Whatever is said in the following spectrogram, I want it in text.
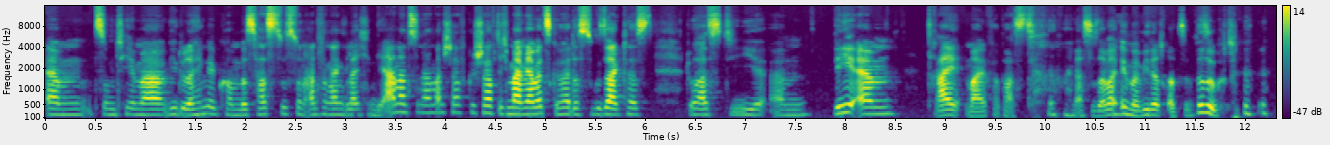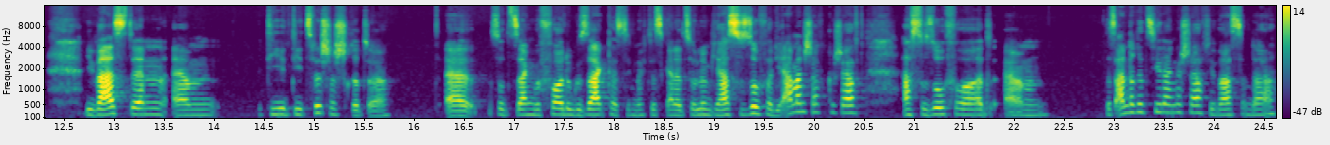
ähm, zum Thema, wie du da hingekommen bist. Hast du es von Anfang an gleich in die A-Nationalmannschaft geschafft? Ich meine, wir haben jetzt gehört, dass du gesagt hast, du hast die ähm, WM dreimal verpasst. Dann hast du es aber immer wieder trotzdem versucht. wie war es denn, ähm, die, die Zwischenschritte? Äh, sozusagen, bevor du gesagt hast, ich möchte es gerne zur Olympia, hast du sofort die A-Mannschaft geschafft? Hast du sofort ähm, das andere Ziel dann geschafft? Wie war es denn da?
